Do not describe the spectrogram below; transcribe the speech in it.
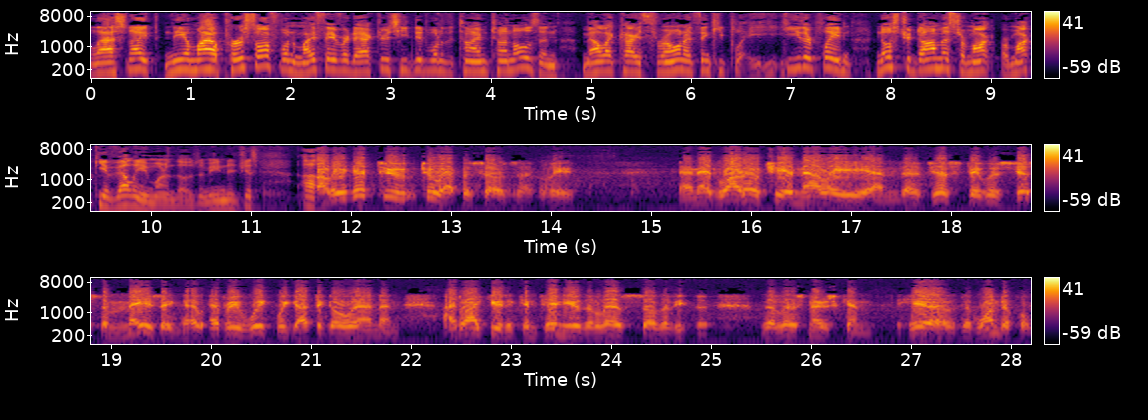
last night. Nehemiah Persoff, one of my favorite actors, he did one of the time tunnels, and Malachi Throne. I think he play, he either played Nostradamus or, Ma- or Machiavelli in one of those. I mean, it just. Uh, well, he did two two episodes, I believe, and Eduardo Ciannelli, and uh, just it was just amazing. Every week we got to go in, and I'd like you to continue the list so that the, the listeners can hear the wonderful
